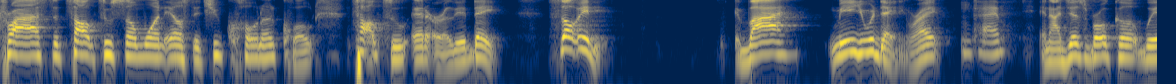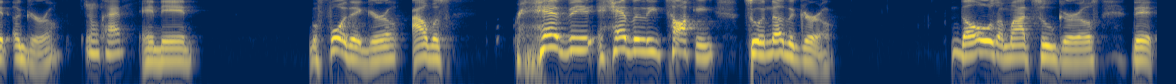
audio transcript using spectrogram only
tries to talk to someone else that you quote unquote talk to at an earlier date. So, Indy, if I, me and you were dating, right? Okay. And I just broke up with a girl. Okay. And then before that girl, I was heavy, heavily talking to another girl. Those are my two girls that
